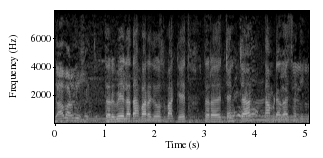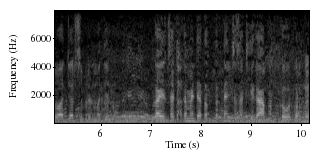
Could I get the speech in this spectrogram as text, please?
दहा बारा दिवस आहेत. तर वेळेला दहा बारा दिवस बाकी आहेत. तर ज्यांच्या तांबड्या गायसाठी किंवा जर्सी ब्रीडमध्ये गायीसाठी कमेंट येतात तर त्यांच्यासाठी ही गाय आपण कव्हर करतोय.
